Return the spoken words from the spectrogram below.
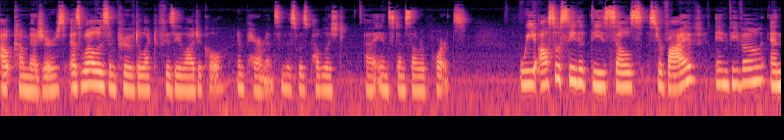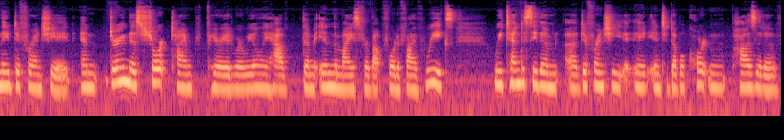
outcome measures, as well as improved electrophysiological impairments. And this was published uh, in Stem Cell Reports. We also see that these cells survive in vivo and they differentiate. And during this short time period where we only have them in the mice for about four to five weeks, we tend to see them uh, differentiate into double cortin positive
